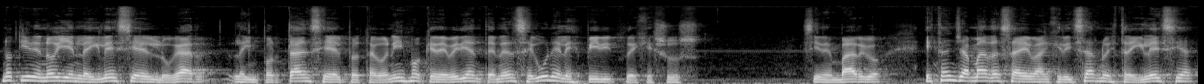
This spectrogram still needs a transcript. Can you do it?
no tienen hoy en la iglesia el lugar, la importancia y el protagonismo que deberían tener según el Espíritu de Jesús. Sin embargo, están llamadas a evangelizar nuestra iglesia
